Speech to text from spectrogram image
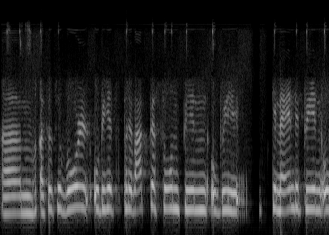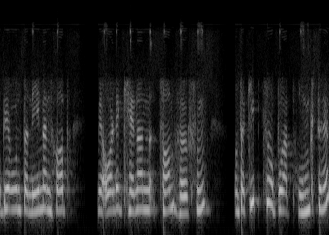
Ähm, also sowohl, ob ich jetzt Privatperson bin, ob ich Gemeinde bin, ob ich ein Unternehmen habe, wir alle können zusammenhelfen. Und da gibt es so ein paar Punkte,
